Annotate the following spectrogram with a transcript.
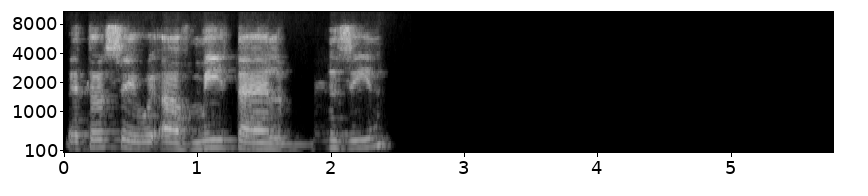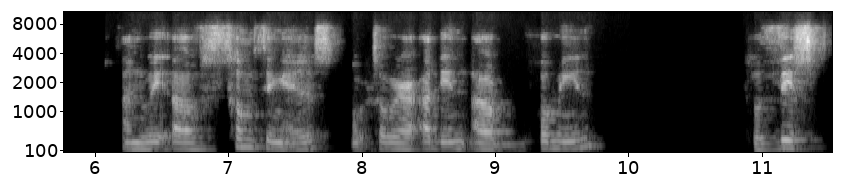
Let us say we have methyl benzene and we have something else. So we are adding our bromine to this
